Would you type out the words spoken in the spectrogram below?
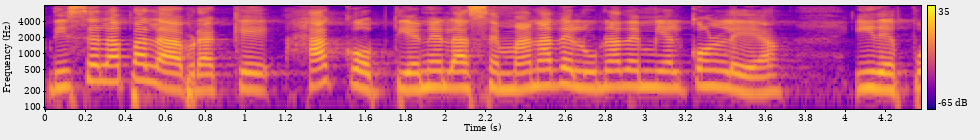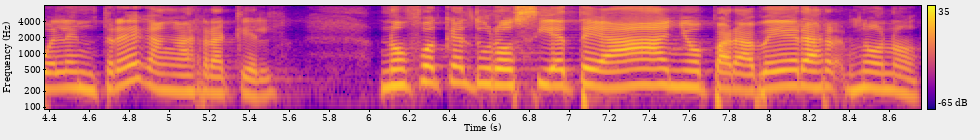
Dice la palabra que Jacob tiene la semana de luna de miel con Lea y después le entregan a Raquel. No fue que él duró siete años para ver a... No, no.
